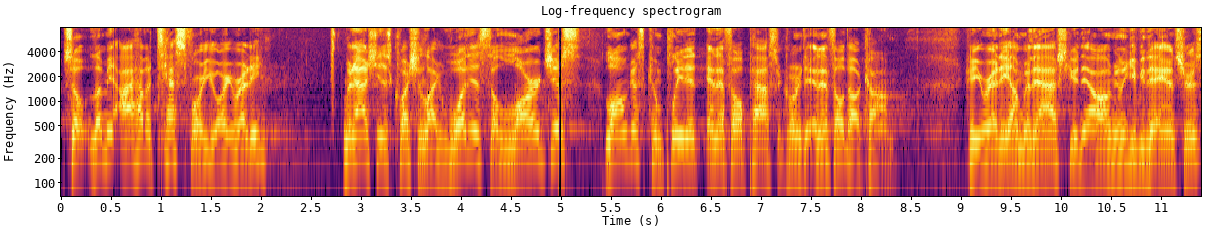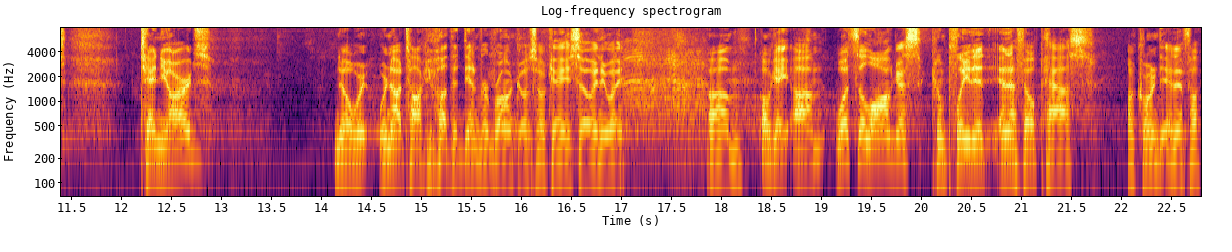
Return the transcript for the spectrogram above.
So let me. I have a test for you. Are you ready? I'm to ask you this question: Like, what is the largest, longest completed NFL pass according to NFL.com? Okay, you ready? I'm to ask you now. I'm to give you the answers. 10 yards? No, we're, we're not talking about the Denver Broncos, okay? So, anyway. Um, okay, um, what's the longest completed NFL pass according to NFL?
